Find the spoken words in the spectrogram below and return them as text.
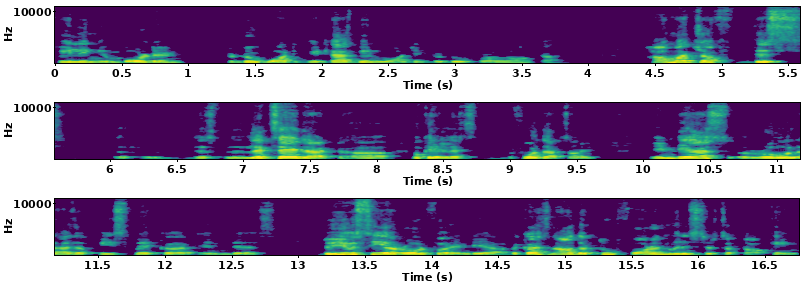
feeling emboldened to do what it has been wanting to do for a long time. How much of this, uh, this, let's say that, uh, okay, let's before that, sorry, India's role as a peacemaker in this. Do you see a role for India? Because now the two foreign ministers are talking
